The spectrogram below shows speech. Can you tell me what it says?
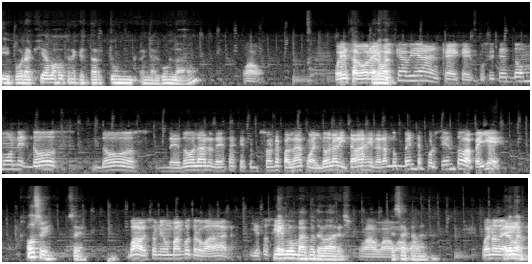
Y por aquí abajo tiene que estar TUM en algún lado. Wow. Oye, Salvador, ahí vi que habían, que, que pusiste dos, dos, dos de dólar de estas que son respaldadas con el dólar y estabas generando un 20% a PY. Oh, sí, sí. Wow, eso ni un banco te lo va a dar. Y eso sí Ningún banco te va a dar eso. Wow, wow, Exactamente. Bueno, de,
